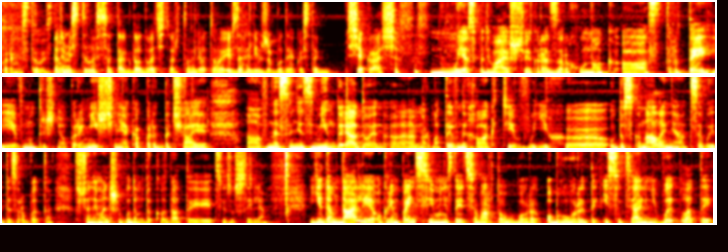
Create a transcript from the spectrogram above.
перемістились перемістилися так до 24 лютого, і взагалі вже буде якось так ще краще. Ну я сподіваюся, що якраз за рахунок а, стратегії внутрішнього переміщення, яка передбачає а, внесення змін до ряду а, е, нормативних актів, їх е, удосконалення, це вийде зробити. Щонайменше будемо докладати ці зусилля. Їдемо далі. Окрім пенсії, мені здається, варто обговорити і соціальні виплати,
